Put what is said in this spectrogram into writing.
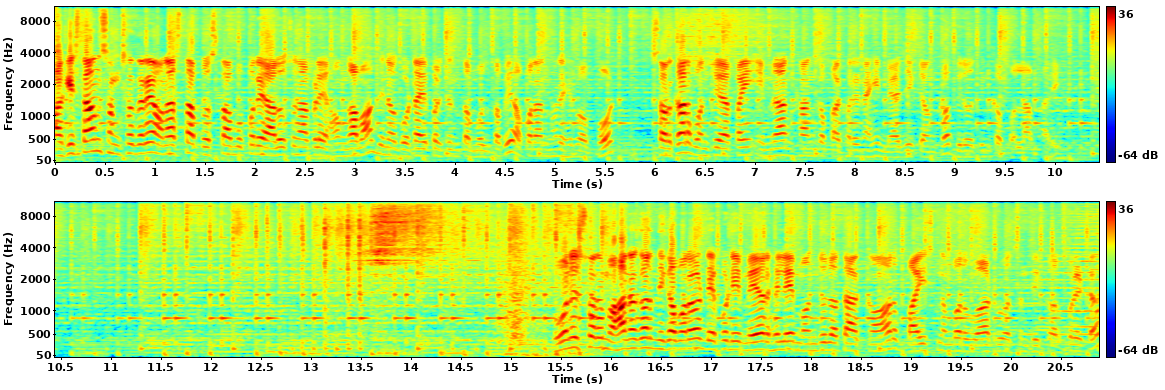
পাকিস্তান সংসদে অনাস্থা প্রস্তাব উপরে আলোচনা বেড়ে হঙ্গামা দিন গোটায় পর্যন্ত মুলতবী অপরাহ্নরে ହେବ ভোট ସରକାର ବଞ୍ଚାଇବା ପାଇଁ ଇମ୍ରାନ ଖାନଙ୍କ ପାଖରେ ନାହିଁ ମ୍ୟାଜିକ୍ ଅଙ୍କ ବିରୋଧୀଙ୍କ ପଲ୍ଲା ଭାରି भुवनेश्वर महानगर निगम डेपुटी मेयर हेले मंजुलता कौर बैस नंबर वार्ड्रु अच्छा कर्पोरेटर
